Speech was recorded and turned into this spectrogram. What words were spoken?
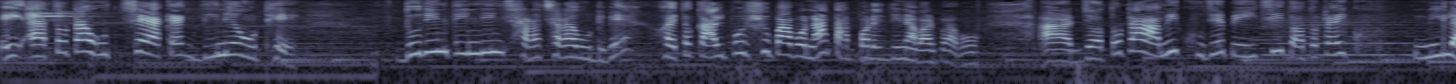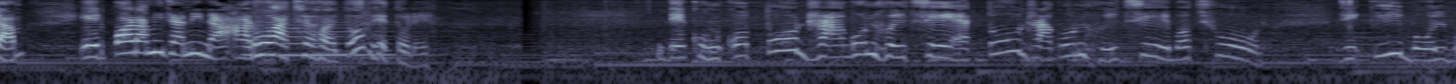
এই এতটা উচ্ছে এক এক দিনে ওঠে। দুদিন, তিন দিন ছাড়া ছাড়া উঠবে। হয়তো কাল পরশু পাবো না, তারপরের দিন আবার পাবো। আর যতটা আমি খুঁজে পেয়েছি, ততটাই নিলাম। এরপর আমি জানি না, আরও আছে হয়তো ভেতরে। দেখুন, কত ড্রাগন হয়েছে, এত ড্রাগন হয়েছে এবছর। যে কি বলব?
